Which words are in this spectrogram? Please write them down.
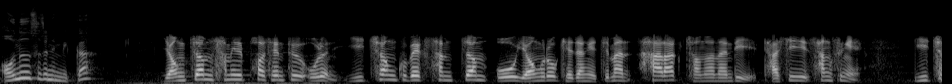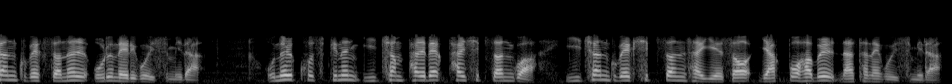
어느 수준입니까? 0.31% 오른 2,903.50으로 개장했지만 하락 전환한 뒤 다시 상승해 2,900선을 오르내리고 있습니다. 오늘 코스피는 2,880선과 2,910선 사이에서 약보합을 나타내고 있습니다.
